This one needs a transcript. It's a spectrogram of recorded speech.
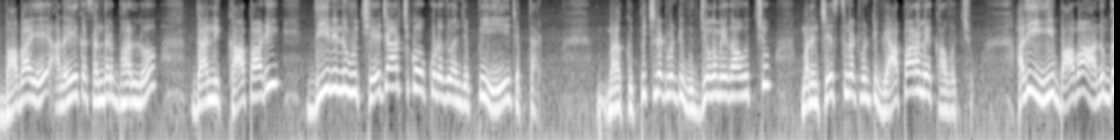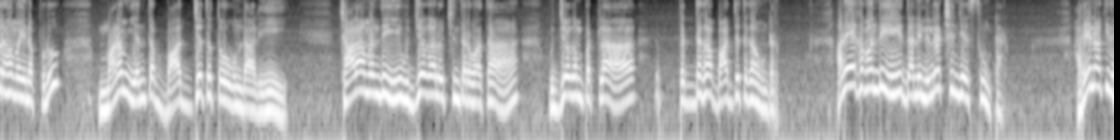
బాబాయే అనేక సందర్భాల్లో దాన్ని కాపాడి దీన్ని నువ్వు చేజార్చుకోకూడదు అని చెప్పి చెప్తారు. మనకు ఇప్పించినటువంటి ఉద్యోగమే కావచ్చు మనం చేస్తున్నటువంటి వ్యాపారమే కావచ్చు. అది బాబా అనుగ్రహమైనప్పుడు మనం ఎంత బాధ్యతతో ఉండాలి? చాలామంది ఉద్యోగాలు వచ్చిన తర్వాత ఉద్యోగం పట్ల పెద్దగా బాధ్యతగా ఉండరు. అనేక మంది దాన్ని నిర్లక్ష్యం చేస్తూ ఉంటారు. అరే నాకు ఇది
